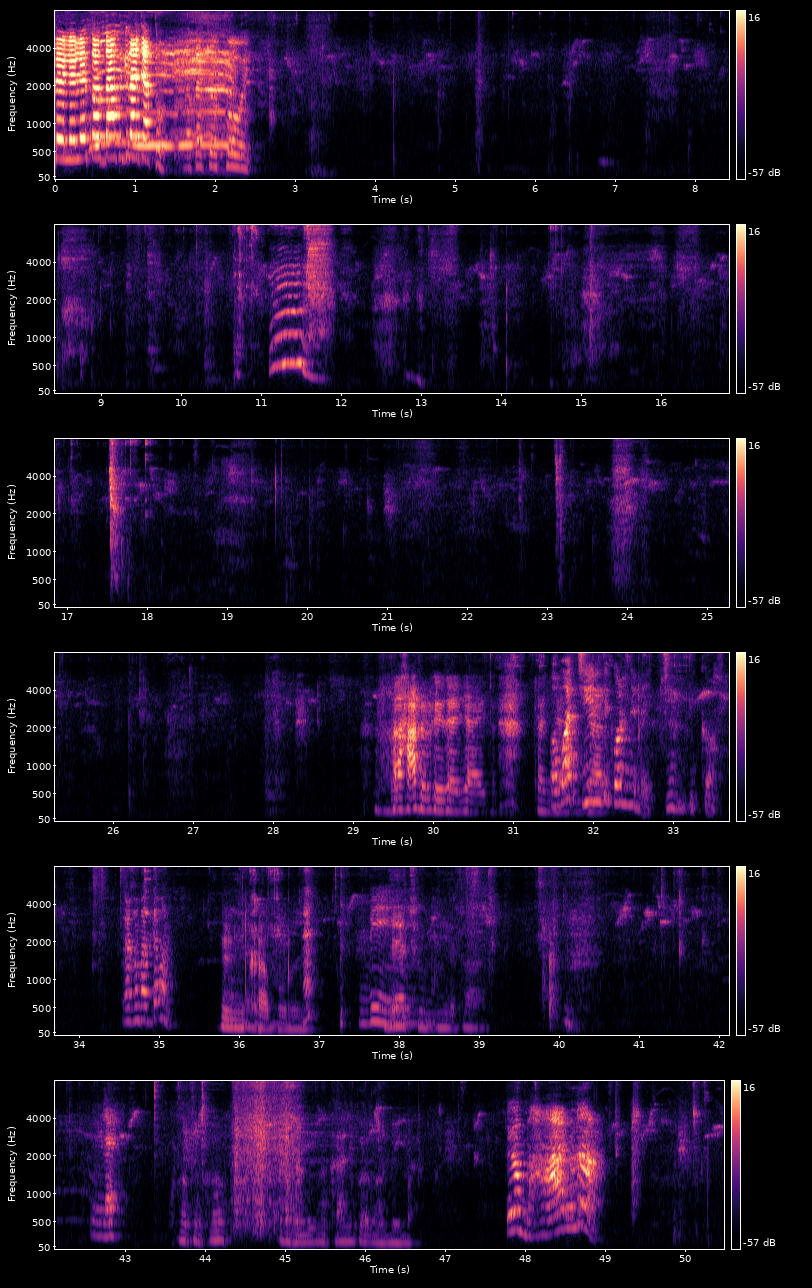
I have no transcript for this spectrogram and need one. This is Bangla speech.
ले ले ले तो दांत गिरा जातो आता तो चौथो होय আর বেড়ে যায় না। তা বাবা চিলতি যায়। দিবে চিলতি কর এরকম বাদ দেব? না? হুম খাব। দে লে। কত খাও? খালি করে ঘর নেই তো ভাগ না।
